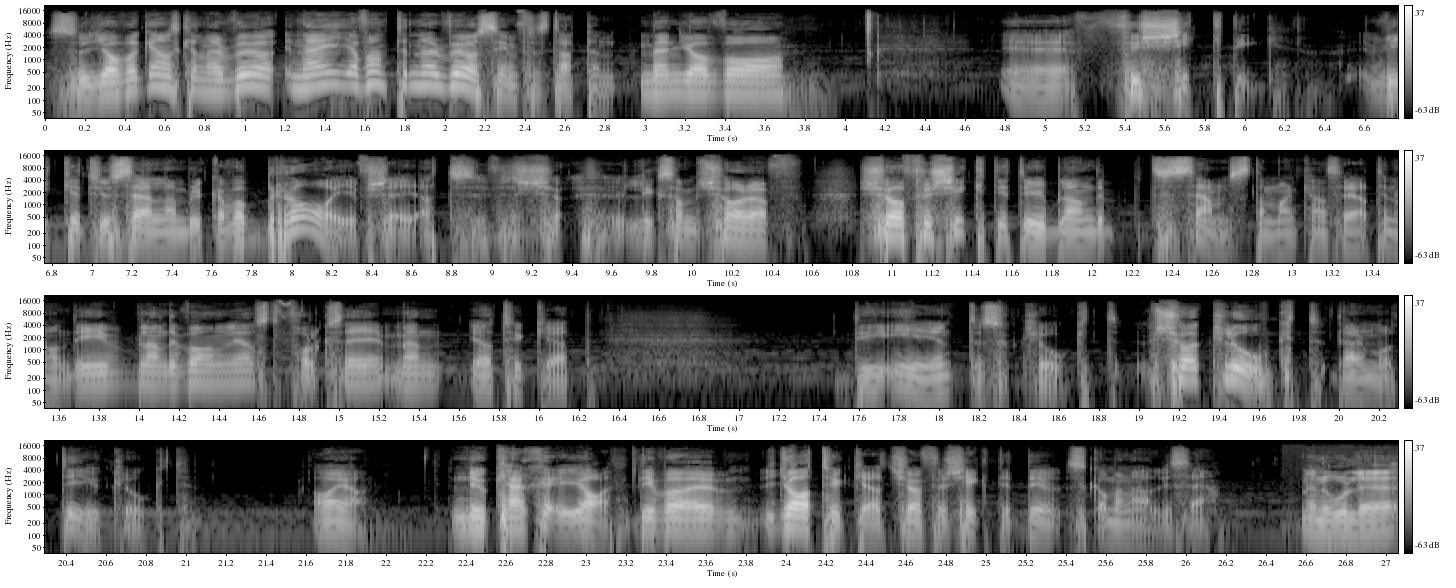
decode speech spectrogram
så jag var ganska nervös. Nej, jag var inte nervös inför starten, men jag var eh, försiktig. Vilket ju sällan brukar vara bra i och för sig. Att kö, liksom köra, kör försiktigt är ju bland det sämsta man kan säga till någon. Det är bland det vanligaste folk säger, men jag tycker att det är ju inte så klokt. Kör klokt däremot, det är ju klokt. Ja, ja. Nu kanske, ja, det var, jag tycker att kör försiktigt, det ska man aldrig säga. Men Olle,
